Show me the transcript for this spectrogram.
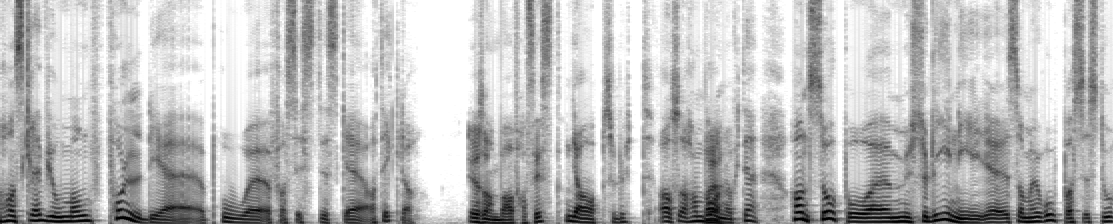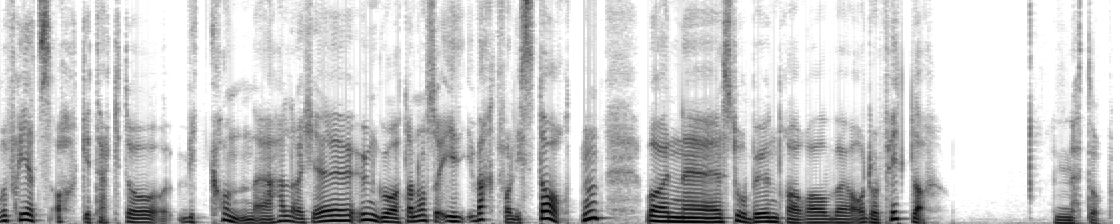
han skrev jo mangfoldige profascistiske artikler. Er så han var fascist? Ja, absolutt. Altså, han var ja. nok det. Han så på uh, Mussolini uh, som Europas store frihetsarkitekt, og vi kan uh, heller ikke unngå at han også, i, i, hvert fall i starten, var en stor beundrer av Adolf Hitler. Nettopp.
